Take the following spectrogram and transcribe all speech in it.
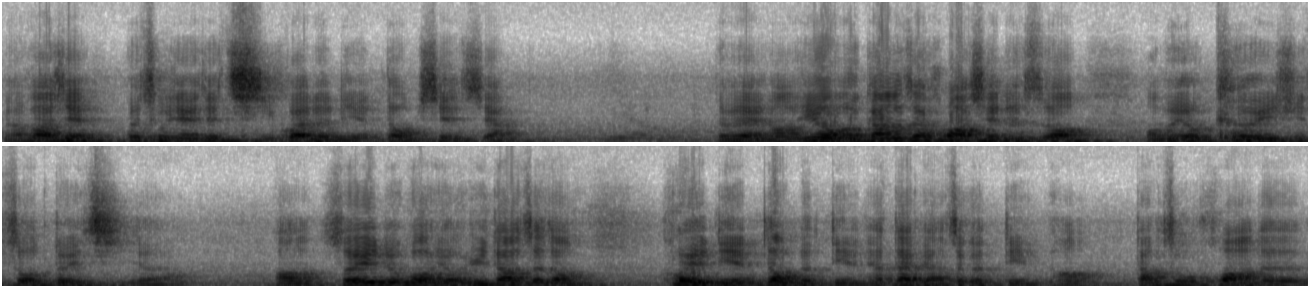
有发现会出现一些奇怪的联动现象，对不对？啊，因为我们刚刚在画线的时候，我们有刻意去做对齐的，啊，所以如果有遇到这种。会联动的点，要代表这个点哈，当初画的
